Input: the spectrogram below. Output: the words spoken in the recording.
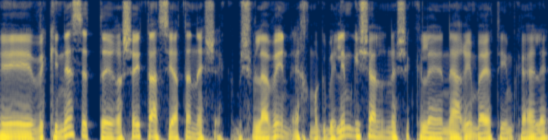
אה, וכינס את אה, ראשי תעשיית הנשק, בשביל להבין איך מגבילים גישה לנשק לנערים בעייתיים כאלה, אה,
